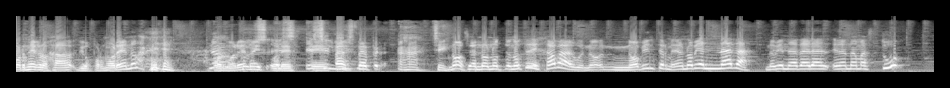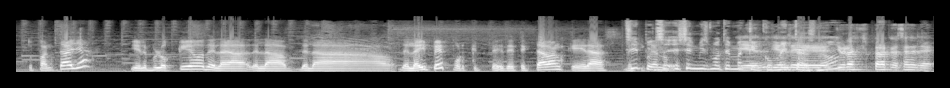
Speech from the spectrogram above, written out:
Por negro, ja, digo, por moreno. No, por moreno pues y por es- este. es el mismo- Ajá, sí. no, o sea, no, no, no te dejaba, güey, no, no había intermediario, no había nada, no había nada, era, era nada más tú, tu pantalla y el bloqueo de la, de la, de la, de la IP porque te detectaban que eras Sí, pues es el mismo tema Y que el, y el comentas, de ¿no? Jurassic Park que sale de.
